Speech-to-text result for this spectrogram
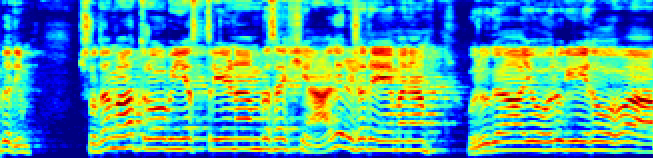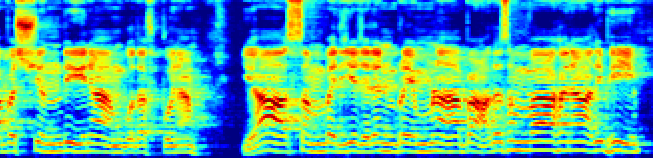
ഗതിം ശ്രുതമാത്രോപിയ സ്ത്രീണാം പ്രസഹ്യാകർഷതേ മന ഉരുഗായോരുഗീതോ വാ പശ്യന്തീനാം കുതഃ പുന യാ സംപര്യചരൻ പ്രേംണ പാദസംവാഹനാദിഭി.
